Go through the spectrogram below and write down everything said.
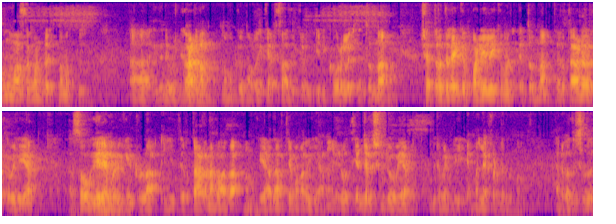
മൂന്ന് മാസം കൊണ്ട് നമുക്ക് ഇതിന്റെ ഉദ്ഘാടനം നമുക്ക് നിർവഹിക്കാൻ സാധിക്കും. ഇരിക്കൂറിൽ എത്തുന്ന ക്ഷേത്രത്തിലേക്കും പള്ളിയിലേക്കും എത്തുന്ന തീർത്ഥാടകർക്ക് വലിയ സൗകര്യമൊരുക്കിയിട്ടുള്ള ഈ തീർത്ഥാടന പാത നമുക്ക് യാഥാർത്ഥ്യമാവുകയാണ് എഴുപത്തിയഞ്ച് ലക്ഷം രൂപയാണ് ഇതിനുവേണ്ടി എം എൽ എ ഫണ്ടിൽ നിന്നും അനുവദിച്ചത്.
